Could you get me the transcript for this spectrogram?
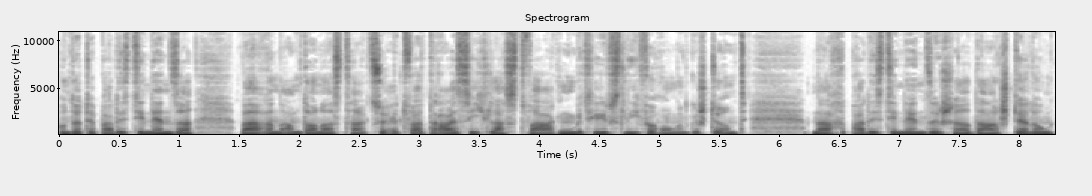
Hunderte Palästinenser waren am Donnerstag zu etwa 30 Lastwagen mit Hilfslieferungen gestürmt. Nach palästinensischer Darstellung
